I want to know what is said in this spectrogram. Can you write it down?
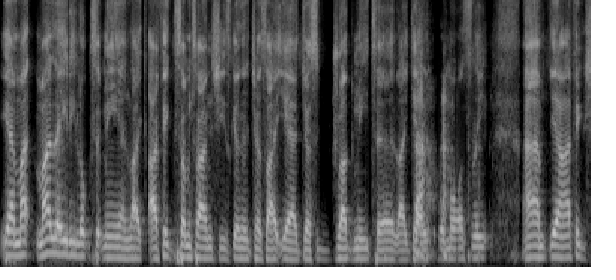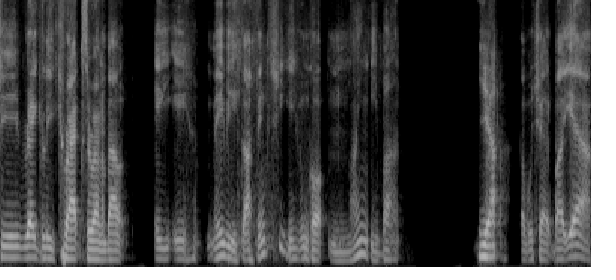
yeah my my lady looks at me and like i think sometimes she's gonna just like yeah just drug me to like get a little more sleep um yeah i think she regularly cracks around about 80, maybe I think she even got 90, but yeah, double check. But yeah.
